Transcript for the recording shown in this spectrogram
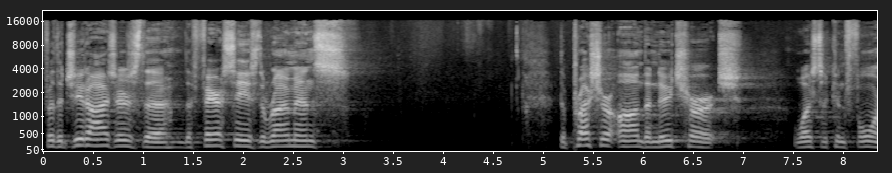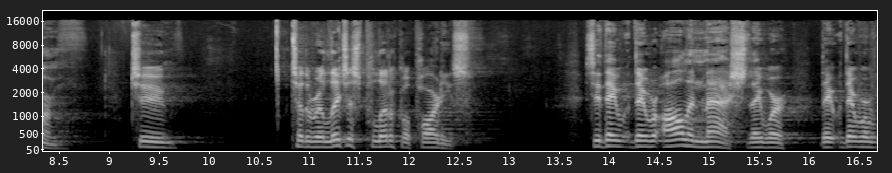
For the Judaizers, the, the Pharisees, the Romans, the pressure on the new church was to conform to, to the religious political parties. See, they, they were all enmeshed. They were, they, they were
